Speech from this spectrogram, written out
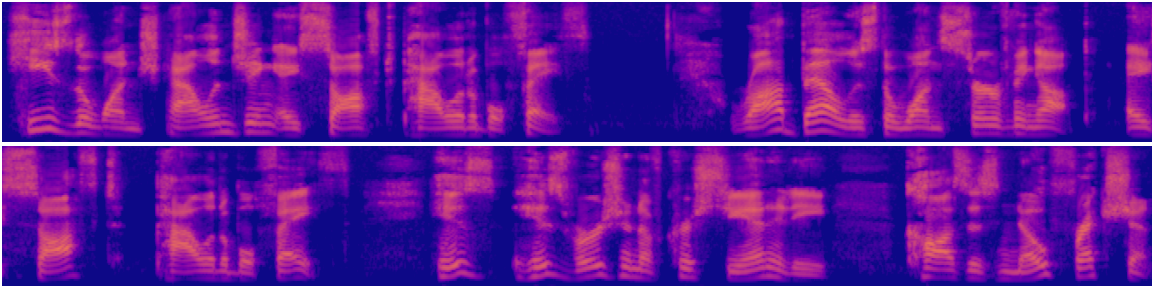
he's the one challenging a soft, palatable faith. Rob Bell is the one serving up a soft, palatable faith his his version of Christianity causes no friction,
